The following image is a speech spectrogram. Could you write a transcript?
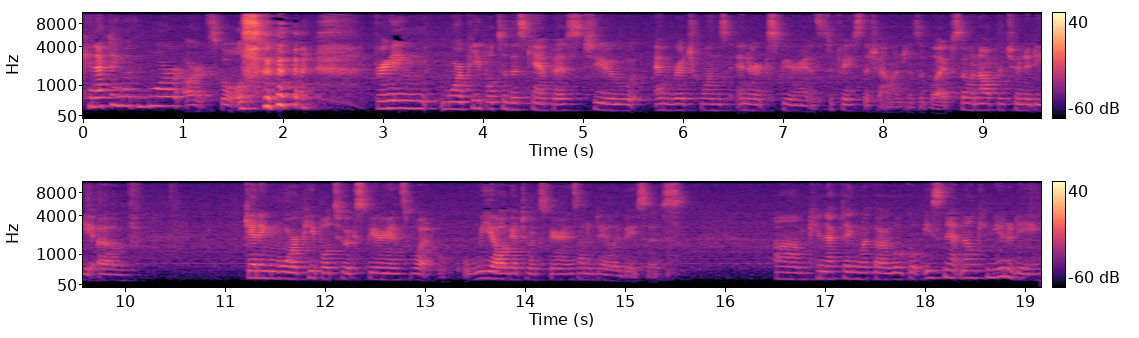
connecting with more art schools. bringing more people to this campus to enrich one's inner experience to face the challenges of life. So, an opportunity of getting more people to experience what we all get to experience on a daily basis. Um, connecting with our local East Net community,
